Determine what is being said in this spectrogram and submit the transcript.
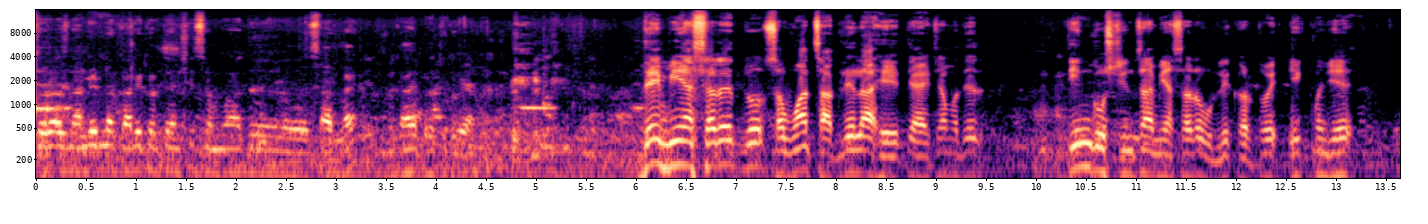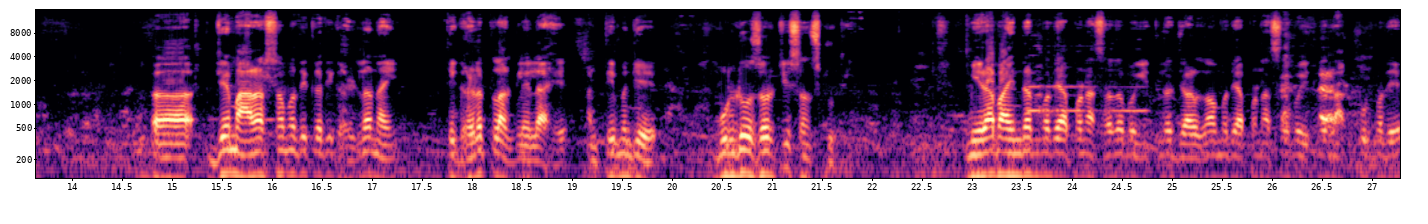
सर आज नांदेडला कार्यकर्त्यांशी संवाद साधलाय. काय प्रतिक्रिया? ते मी असं जो संवाद साधलेला आहे त्या ह्याच्यामध्ये तीन गोष्टींचा आम्ही असा उल्लेख करतोय. एक म्हणजे जे महाराष्ट्रामध्ये कधी घडलं नाही ते घडत लागलेलं आहे आणि ते म्हणजे बुलडोझरची संस्कृती. मीरा भाईंदरमध्ये आपण असं बघितलं जळगावमध्ये आपण असं बघितलं नागपूरमध्ये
